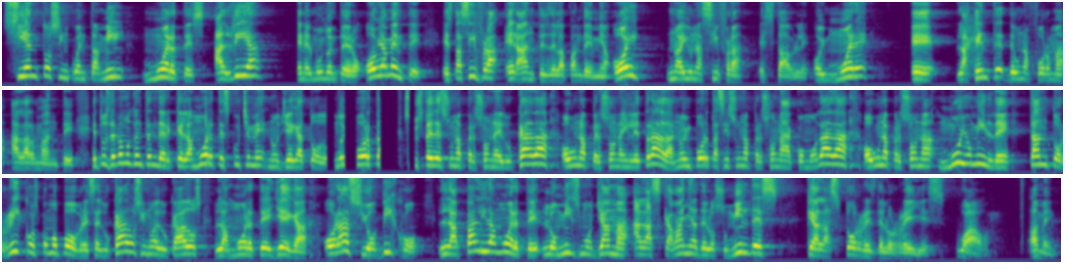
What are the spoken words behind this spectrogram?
150 mil muertes al día en el mundo entero. Obviamente, esta cifra era antes de la pandemia. Hoy no hay una cifra estable. Hoy muere eh, la gente de una forma alarmante. Entonces debemos de entender que la muerte, escúcheme, nos llega a todos. No importa si usted es una persona educada o una persona iletrada, no importa si es una persona acomodada o una persona muy humilde, tanto ricos como pobres, educados y no educados, la muerte llega. Horacio dijo, la pálida muerte lo mismo llama a las cabañas de los humildes que a las torres de los reyes. Wow. Amén.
